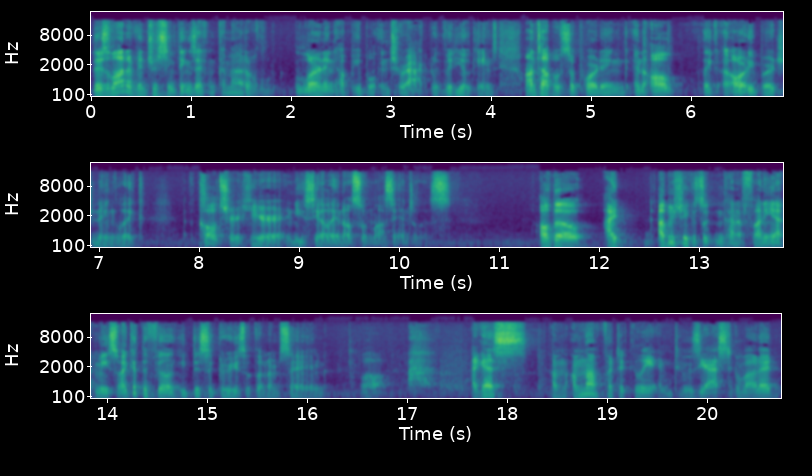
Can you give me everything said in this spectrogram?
there's a lot of interesting things that can come out of learning how people interact with video games. On top of supporting an all like already burgeoning like culture here in UCLA and also in Los Angeles. Although I Abhishek is looking kind of funny at me, so I get the feeling he disagrees with what I'm saying. Well, I guess I'm, I'm not particularly enthusiastic about it.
